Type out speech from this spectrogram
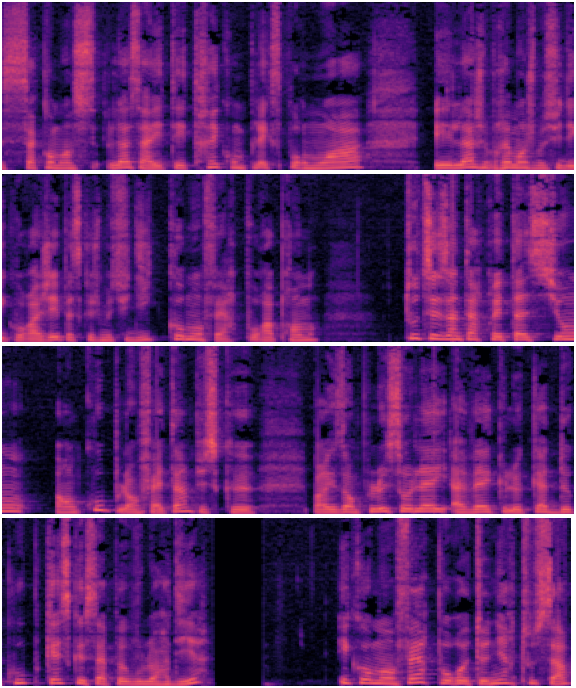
ça commence. Là, ça a été très complexe pour moi. Et là, vraiment, je me suis découragée parce que je me suis dit comment faire pour apprendre toutes ces interprétations en couple en fait, hein, puisque par exemple le soleil avec le 4 de coupe, qu'est-ce que ça peut vouloir dire Et comment faire pour retenir tout ça?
